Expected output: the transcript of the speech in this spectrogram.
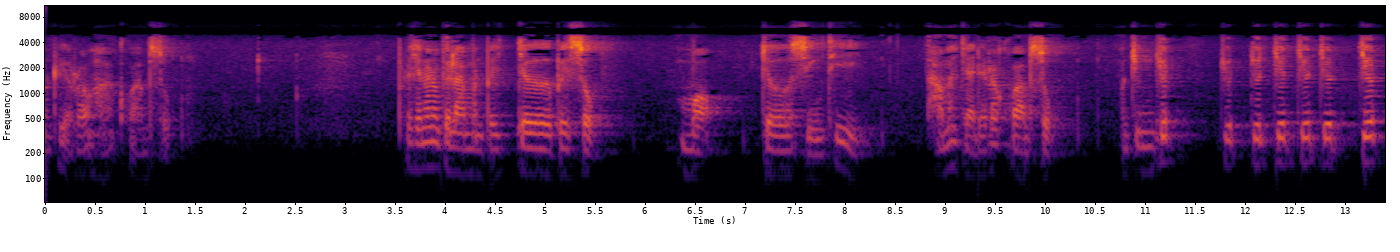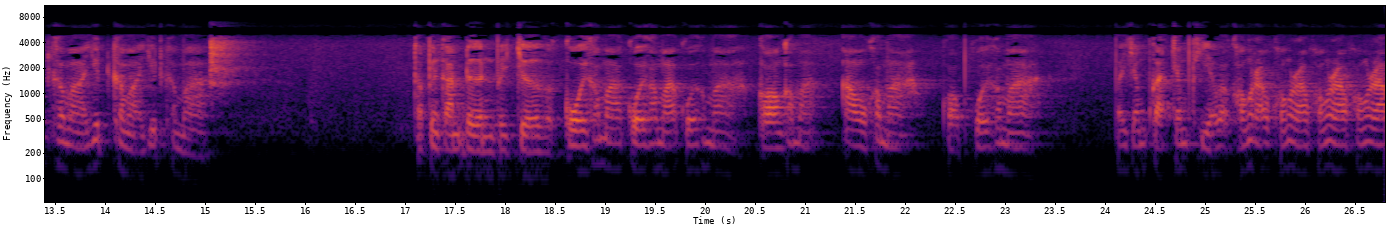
มันเรียกร้องหาความสุข ราะฉะนั้นเวลามันไปเจอไปสุขเหมาะเจอสิ่งที่ทำให้ใจได้รับความสุข มันจึงยึดยึดยึดยึดยึดยึดยึดเข้ามายึดเข้ามายึดเข้ามา ถ้าเป็นการเดินไปเจอก็โกยเข้ามาโกยเข้ามาโกยเข้ามา กองเข้ามา เอาเข้ามากอบโกยเข้ามา ไปจำกัดจำเขียว่าของเราของเราของเราของเรา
